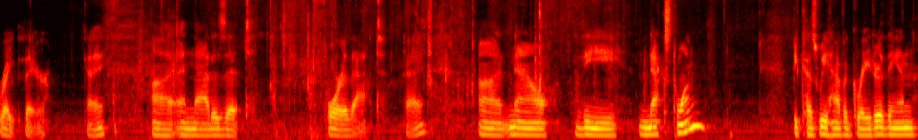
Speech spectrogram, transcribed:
right there. Okay, uh, and that is it for that. Okay, uh, now the next one, because we have a greater than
